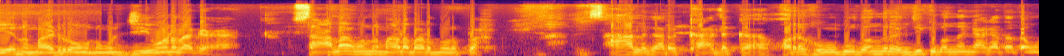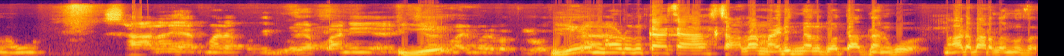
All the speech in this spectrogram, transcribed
ಏನು ಮಾಡಿರೋ ಅವನು ಜೀವನದಾಗ ಸಾಲ ಒಂದು ಮಾಡಬಾರ್ದು ನೋಡಪ್ಪ. ಸಾಲಗಾರ ಕಾಟಕ ಹೊರಗೆ ಹೋಗುದಂದ್ರೆ ಅಂಜಿಕೆ ಬಂದಂಗ ಆಗತ್ತ ಅವನು ಅವನು. ಸಾಲ ಯಾಕೆ ಮಾಡಕ್ ಹೋಗಿದ್ವು ಯಪ್ಪ ನೀ ಏ- ವಿಚಾರ ಮಾಡಿ ಮಾಡ್ಬೇಕಲ್ವ ಏನ್ ಮಾಡೋದು ಕಾಕ? ಸಾಲ ಮಾಡಿದ್ಮೇಲೆ ಗೊತ್ತಾತ್ ನನಗೂ ಮಾಡಬಾರ್ದು ಅನ್ನೋದು.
